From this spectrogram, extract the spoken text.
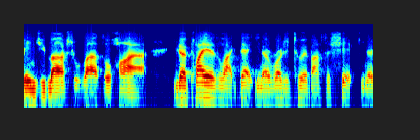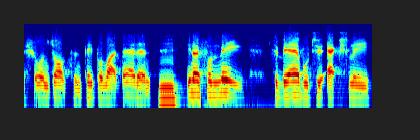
Benji Marshall, Lars Hire, you know, players like that. You know, Roger Tuivasa-Sheck, you know, Shaun Johnson, people like that. And mm. you know, for me to be able to actually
